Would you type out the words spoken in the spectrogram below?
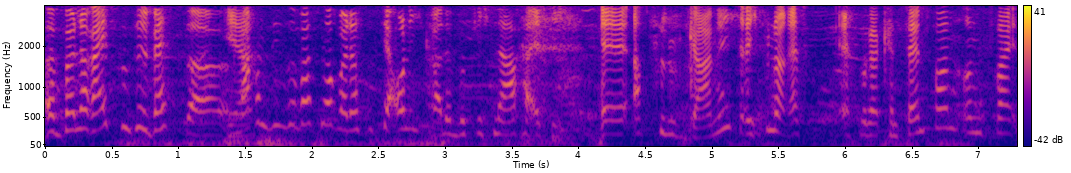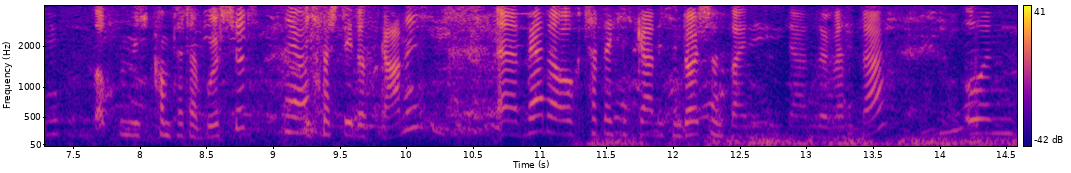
äh, Böllerei zu Silvester. Ja. Machen Sie sowas noch? Weil das ist ja auch nicht gerade wirklich nachhaltig. Äh, absolut gar nicht. Ich bin auch erst, erstmal gar kein Fan von und zweitens ist es auch für mich kompletter Bullshit. Ja. Ich verstehe das gar nicht. Äh, werde auch tatsächlich gar nicht in Deutschland sein dieses Jahr in Silvester. Und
